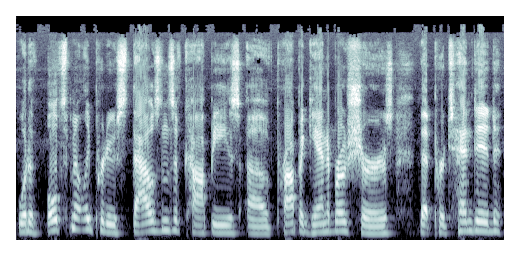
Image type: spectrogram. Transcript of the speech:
would have ultimately produced thousands of copies of propaganda brochures that pretended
